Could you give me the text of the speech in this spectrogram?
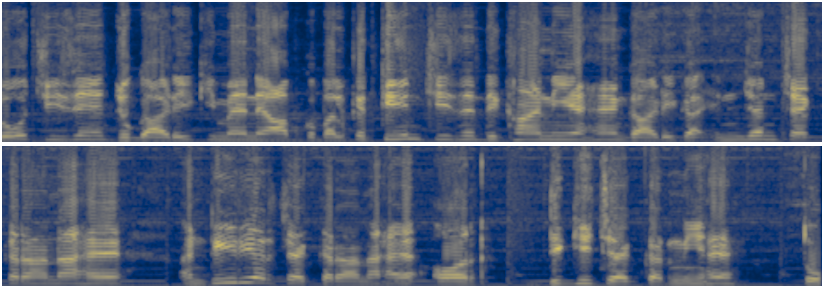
دو چیزیں جو گاڑی کی میں نے آپ کو، بلکہ تین چیزیں دکھانی ہیں۔ گاڑی کا انجن چیک کرانا ہے انٹیریئر چیک کرانا ہے اور ڈگی چیک کرنی ہے، تو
